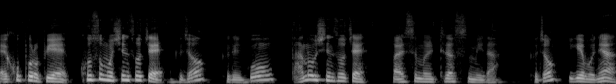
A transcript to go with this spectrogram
에코프로 비앱, 코스모 신소재, 그죠? 그리고 나노 신소재 말씀을 드렸습니다. 그죠? 이게 뭐냐?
